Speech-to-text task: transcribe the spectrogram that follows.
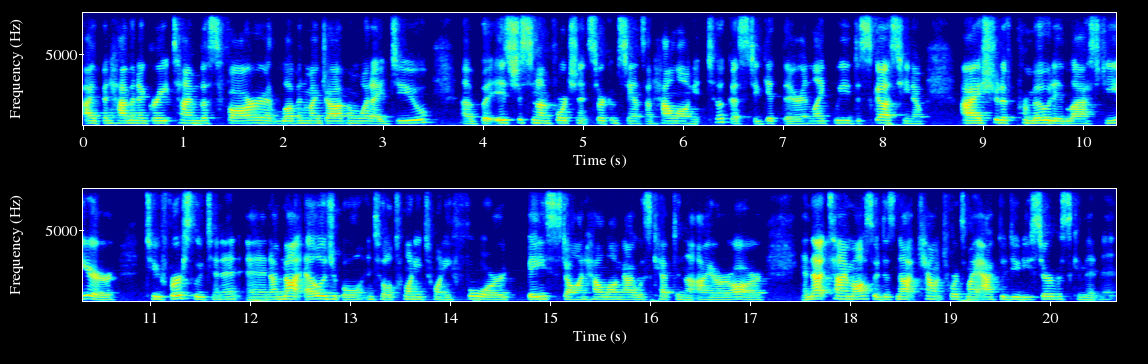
I've been having a great time thus far loving my job and what i do. Uh, but it's just an unfortunate circumstance on how long it took us to get there. And like we discussed you know i should have promoted last year to first lieutenant, and I'm not eligible until 2024 based on how long I was kept in the IRR. And that time also does not count towards my active duty service commitment.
